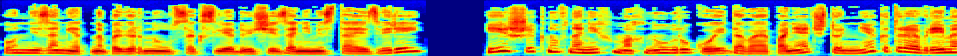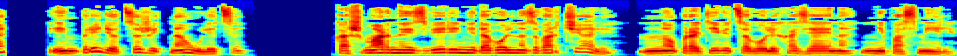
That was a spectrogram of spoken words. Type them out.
он незаметно повернулся к следующей за ними стае зверей и, шикнув на них, махнул рукой, давая понять, что некоторое время им придется жить на улице. Кошмарные звери недовольно заворчали, но противиться воле хозяина не посмели.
